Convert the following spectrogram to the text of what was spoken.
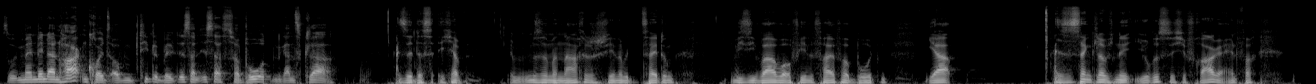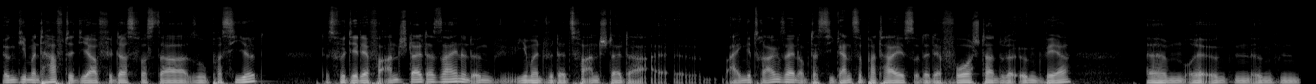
so, ich meine, wenn da ein Hakenkreuz auf dem Titelbild ist, dann ist das verboten, ganz klar. Also das, ich habe, müssen wir mal nachrecherchieren, aber die Zeitung, wie sie war, war auf jeden Fall verboten. Ja, es ist dann, glaube ich, eine juristische Frage einfach. Irgendjemand haftet ja für das, was da so passiert. Das wird ja der Veranstalter sein und irgendjemand wird als Veranstalter äh, eingetragen sein, ob das die ganze Partei ist oder der Vorstand oder irgendwer ähm, oder irgendein, irgendein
